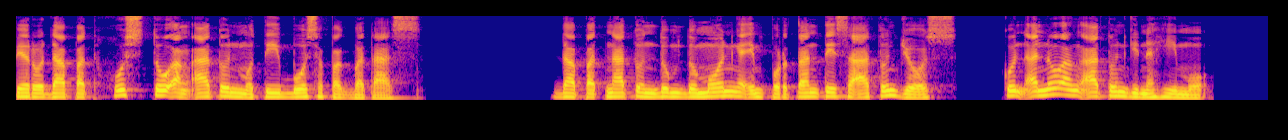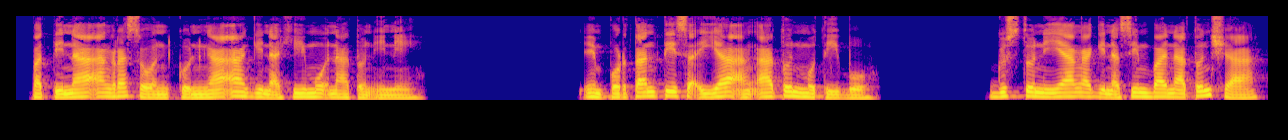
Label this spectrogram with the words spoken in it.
pero dapat husto ang aton motibo sa pagbatas. Dapat naton dumdumon nga importante sa aton Dios kung ano ang aton ginahimo, pati na ang rason kung nga ang ginahimo naton ini. Importante sa iya ang aton motibo. Gusto niya nga ginasimba naton siya,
